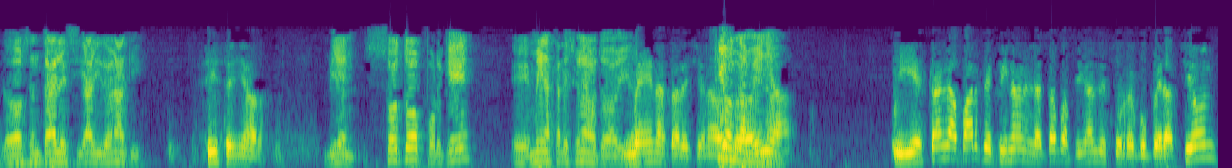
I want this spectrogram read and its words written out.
los dos centrales y Ali Donati. Sí, señor. Bien, Soto porque eh, Mena está lesionado todavía. Mena está lesionado ¿Qué onda, todavía. Mena? Y está en la parte final, en la etapa final de su recuperación.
